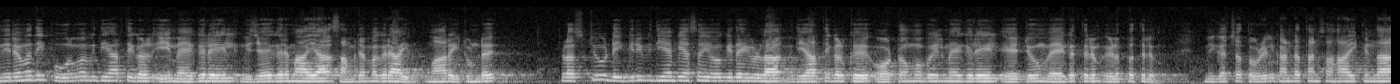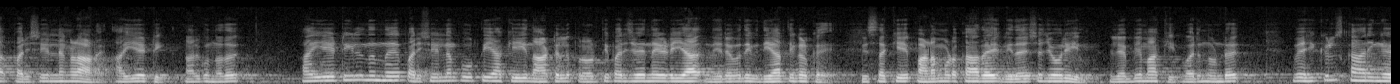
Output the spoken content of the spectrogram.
നിരവധി പൂർവ വിദ്യാർത്ഥികൾ ഈ മേഖലയിൽ വിജയകരമായ സംരംഭകരായും മാറിയിട്ടുണ്ട്. പ്ലസ് ടു ഡിഗ്രി വിദ്യാഭ്യാസ യോഗ്യതയുള്ള വിദ്യാർത്ഥികൾക്ക് ഓട്ടോമൊബൈൽ മേഖലയിൽ ഏറ്റവും വേഗത്തിലും എളുപ്പത്തിലും മികച്ച തൊഴിൽ കണ്ടെത്താൻ സഹായിക്കുന്ന പരിശീലനങ്ങളാണ് ഐ ഐ ടി നൽകുന്നത്. ഐ ഐ ടിയിൽ നിന്ന് പരിശീലനം പൂർത്തിയാക്കി നാട്ടിൽ പ്രവൃത്തി പരിചയം നേടിയ നിരവധി വിദ്യാർത്ഥികൾക്ക് വിസയ്ക്ക് പണം മുടക്കാതെ വിദേശ ജോലിയും ലഭ്യമാക്കി വരുന്നുണ്ട്. Vehicle scanning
